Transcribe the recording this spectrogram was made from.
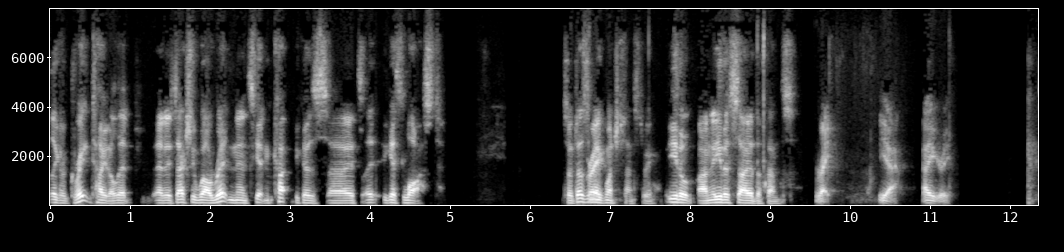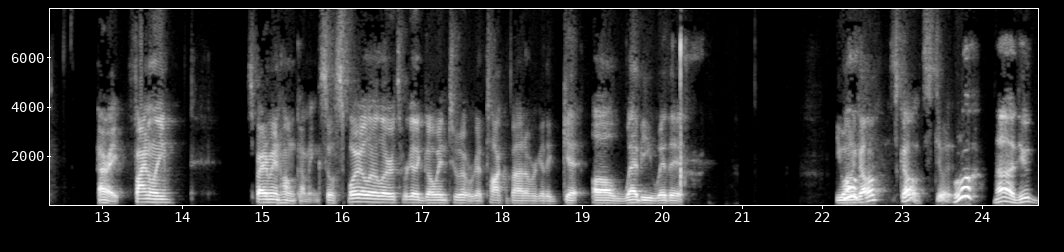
like a great title that that is actually well written and it's getting cut because uh, it's it gets lost. So it doesn't Right. make much sense to me either on either side of the fence. Right. Yeah, I agree. All right. Finally, Spider Man Homecoming. So, spoiler alerts, we're going to go into it. We're going to talk about it. We're going to get all webby with it. You want to go? Let's go. Let's do it. Woo! No, you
